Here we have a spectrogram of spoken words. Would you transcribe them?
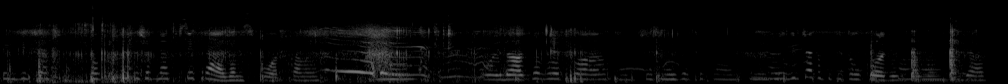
тих дівчат попросити, щоб нас всіх разом сфоткали. Ой, да, це було класно. Щось ми вже втікали. Ну, і Дівчата такі толкові. Дякую.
